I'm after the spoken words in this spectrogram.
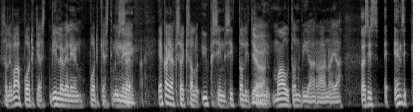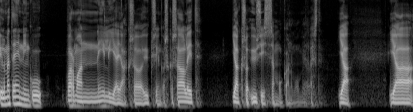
Se oli vaan podcast, Ville Veljen podcasti, missä Niin. eka jakso eikö ollut yksin, sitten oli Joo. tyyli Mauton vieraana ja Tai siis e- ensi, kyllä mä tein niinku varmaan neljä jaksoa yksin, koska sä olit jakso ysissä mukana mun mielestä. Ja, ja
